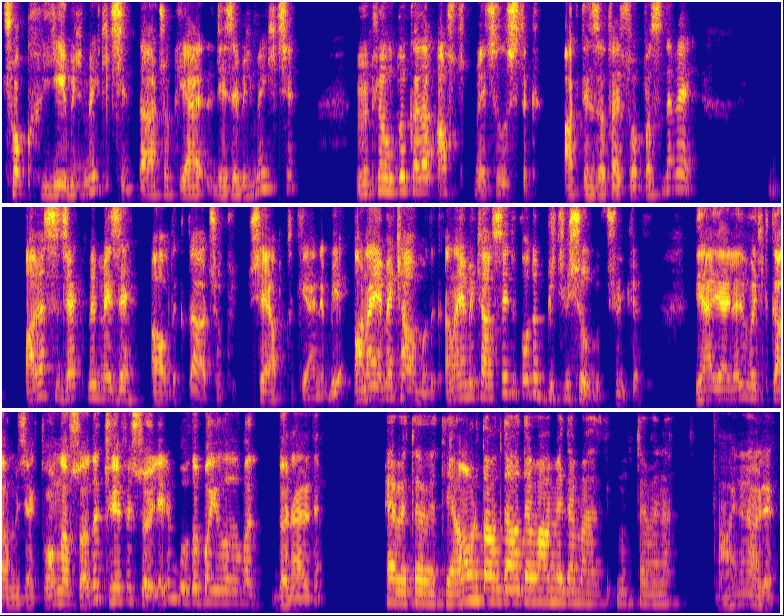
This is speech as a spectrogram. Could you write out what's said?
çok yiyebilmek için, daha çok yer gezebilmek için mümkün olduğu kadar az tutmaya çalıştık Akdeniz Hatay sofrasında ve ara sıcak ve meze aldık daha çok. Şey yaptık yani bir ana yemek almadık. Ana yemek alsaydık o da bitmiş olduk çünkü. Diğer yerlere vakit kalmayacaktı. Ondan sonra da künefe söyleyelim burada bayılalıma dönerdi. Evet evet ya oradan daha devam edemezdik muhtemelen. Aynen öyle.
